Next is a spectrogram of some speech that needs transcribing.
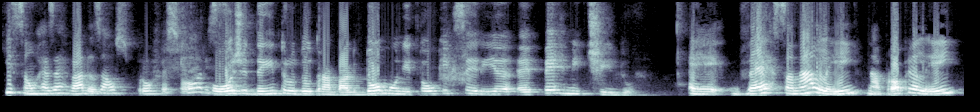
que são reservadas aos professores. Hoje, dentro do trabalho do monitor, o que, que seria é, permitido? É, versa na lei, na própria lei,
